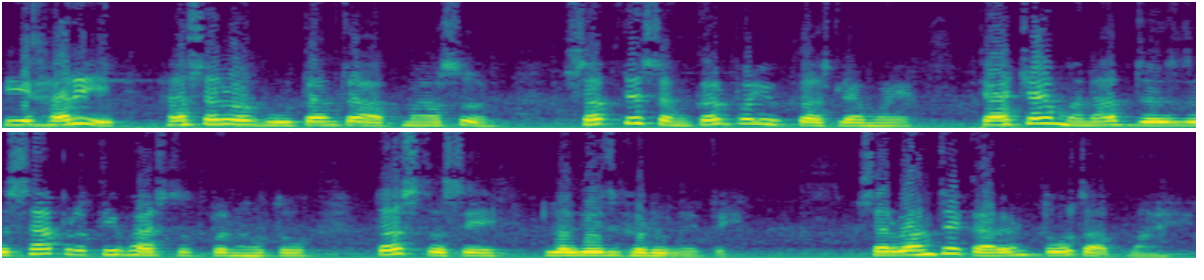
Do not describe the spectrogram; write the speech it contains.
की हरी हा सर्व भूतांचा आत्मा असून सत्य संकल्पयुक्त असल्यामुळे त्याच्या मनात जसजसा प्रतिभास उत्पन्न होतो तस तसे लगेच घडून येते. सर्वांचे कारण तोच आत्मा आहे.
